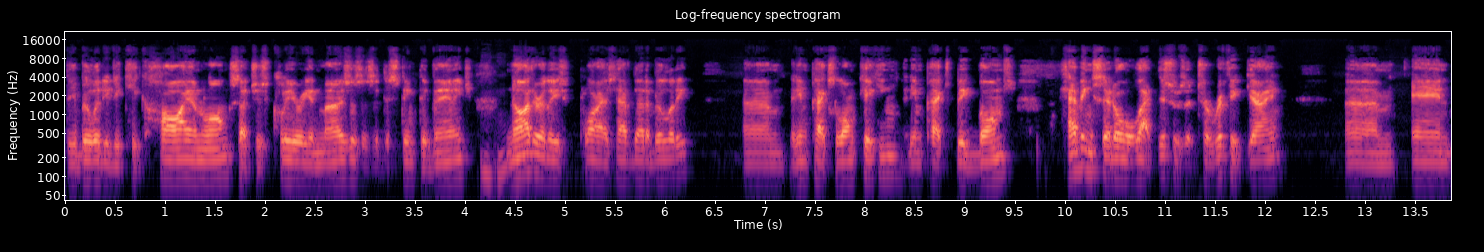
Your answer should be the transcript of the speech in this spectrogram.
the ability to kick high and long, such as Cleary and Moses, is a distinct advantage. Mm-hmm. Neither of these players have that ability. Um, it impacts long kicking. It impacts big bombs. Having said all that, this was a terrific game, um, and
